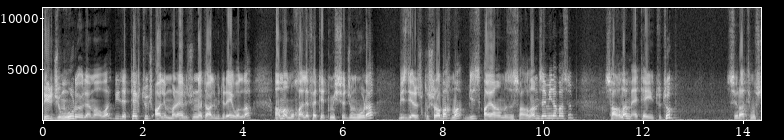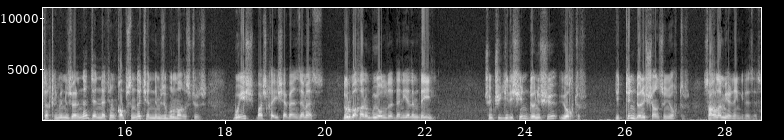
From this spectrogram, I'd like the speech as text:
Bir cumhur ulema var, bir de tek tük alim var. Ehl-i sünnet alimidir eyvallah. Ama muhalefet etmişse cumhura biz deriz kusura bakma biz ayağımızı sağlam zemine basıp sağlam eteği tutup sırat müstakimin üzerinden cennetin kapısında kendimizi bulmak istiyoruz. Bu iş başka işe benzemez. Dur bakalım bu yolu da deneyelim değil. Çünkü gidişin dönüşü yoktur. Gittin dönüş şansın yoktur. Sağlam yerden gideceğiz.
